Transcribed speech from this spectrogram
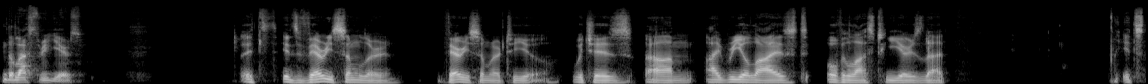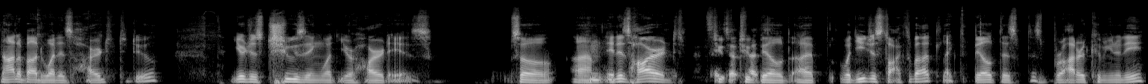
in the last three years? It's it's very similar very similar to you, which is um I realized over the last 2 years that it's not about what is hard to do. You're just choosing what your heart is. So um, Mhm. it is hard to, a- to build uh, what you just talked about, like to build this this broader community,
